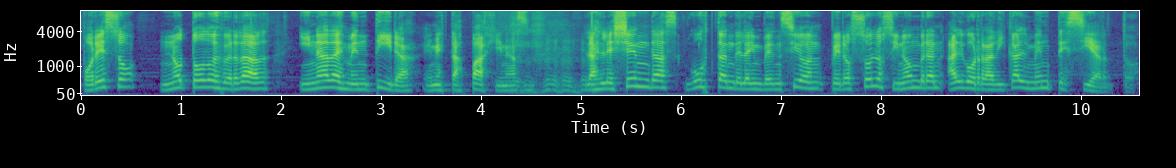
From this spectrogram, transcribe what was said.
Por eso, no todo es verdad y nada es mentira en estas páginas. Las leyendas gustan de la invención, pero solo si nombran algo radicalmente cierto.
